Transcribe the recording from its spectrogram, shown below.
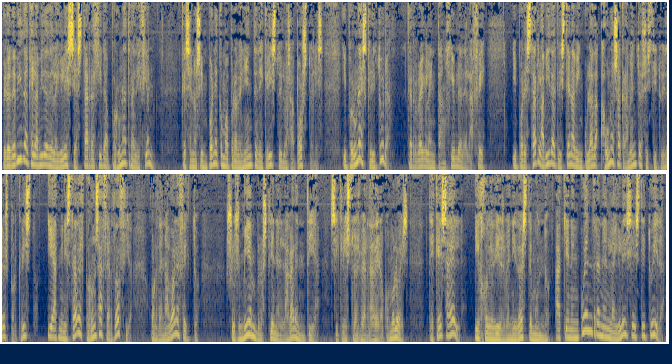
Pero debido a que la vida de la Iglesia está regida por una tradición que se nos impone como proveniente de Cristo y los apóstoles, y por una escritura, que es regla intangible de la fe, y por estar la vida cristiana vinculada a unos sacramentos instituidos por Cristo y administrados por un sacerdocio, ordenado al efecto, sus miembros tienen la garantía, si Cristo es verdadero como lo es, de que es a Él Hijo de Dios venido a este mundo, a quien encuentran en la Iglesia instituida,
